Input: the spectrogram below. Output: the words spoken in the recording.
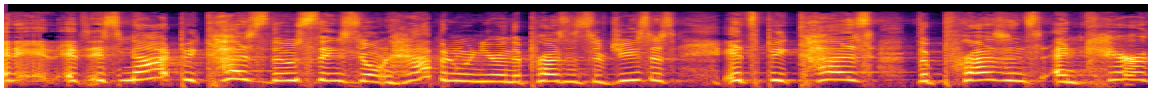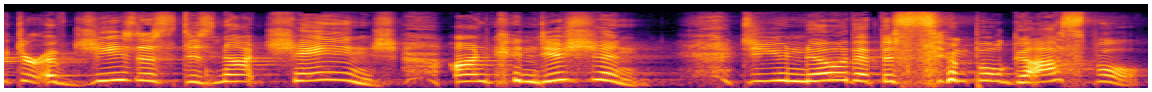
And it's not because those things don't happen when you're in the presence of Jesus. It's because the presence and character of Jesus does not change on condition. Do you know that the simple gospel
